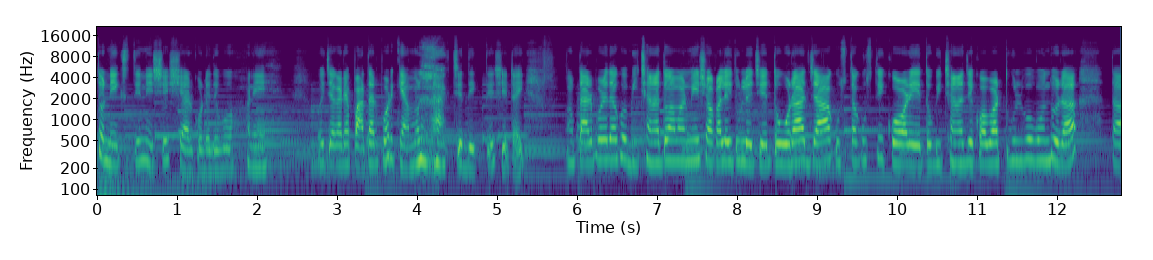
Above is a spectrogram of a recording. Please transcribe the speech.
তো নেক্সট দিন এসে শেয়ার করে দেবো। মানে ওই জায়গাটা পাতার পর কেমন লাগছে দেখতে সেটাই। তারপরে দেখো, বিছানা তো আমার মেয়ে সকালেই তুলেছে। তো ওরা যা কুস্তাকুস্তি করে, তো বিছানা যে কভার তুলবো বন্ধুরা, তা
